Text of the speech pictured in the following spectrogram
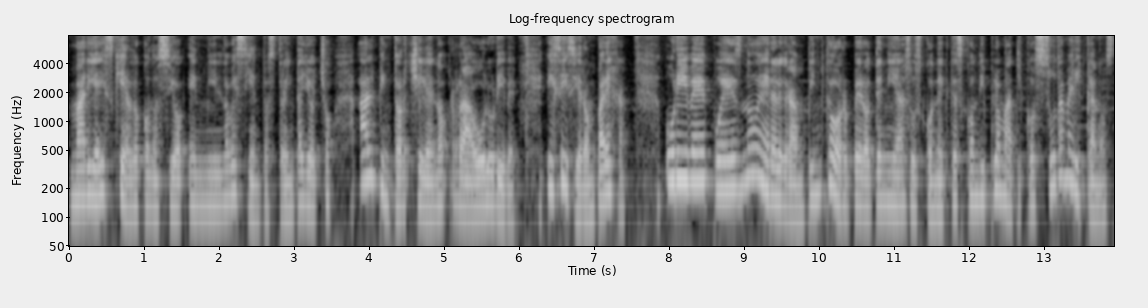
María Izquierdo conoció en 1938 al pintor chileno Raúl Uribe y se hicieron pareja. Uribe pues no era el gran pintor, pero tenía sus conectes con diplomáticos sudamericanos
